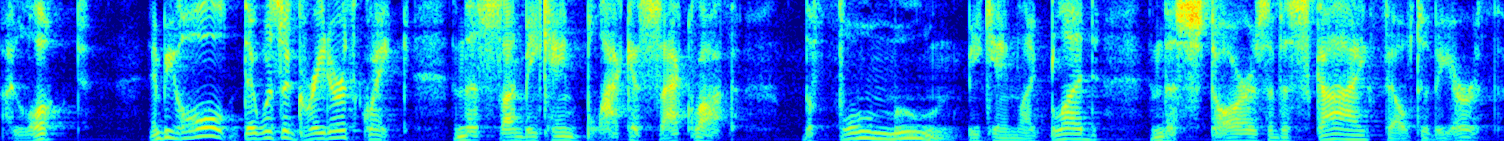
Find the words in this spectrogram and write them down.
I looked, and behold, there was a great earthquake, and the sun became black as sackcloth. The full moon became like blood, and the stars of the sky fell to the earth.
